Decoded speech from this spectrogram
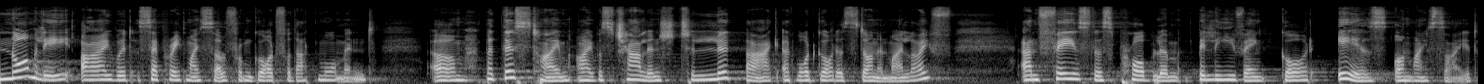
Normally, I would separate myself from God for that moment. Um, but this time, I was challenged to look back at what God has done in my life and face this problem believing God is on my side.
